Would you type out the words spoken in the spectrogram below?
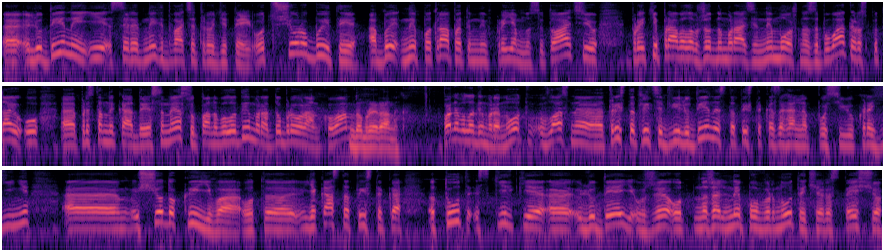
е, людини, і серед них 23 дітей. От що робити, аби не потрапити в неприємну ситуацію, про які правила в жодному разі не можна забувати, розпитаю у е, представника ДСНС, у пана Володимира. Доброго ранку вам. Добрий ранок. Пане Володимире, ну от власне 332 людини, статистика загальна по всій Україні. Е, щодо Києва, от е, яка статистика тут? Скільки е, людей вже от на жаль не повернути через те, що е,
